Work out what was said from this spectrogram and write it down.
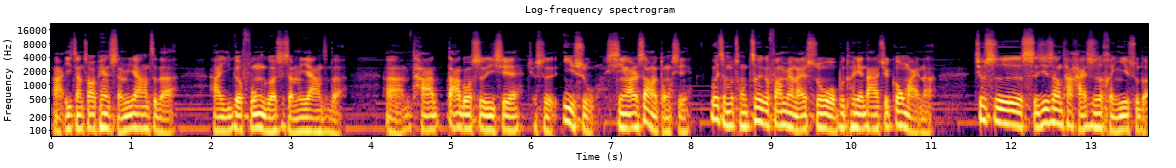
啊一张照片什么样子的，啊一个风格是什么样子的，啊，它大多是一些就是艺术形而上的东西。为什么从这个方面来说，我不推荐大家去购买呢？就是实际上它还是很艺术的。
